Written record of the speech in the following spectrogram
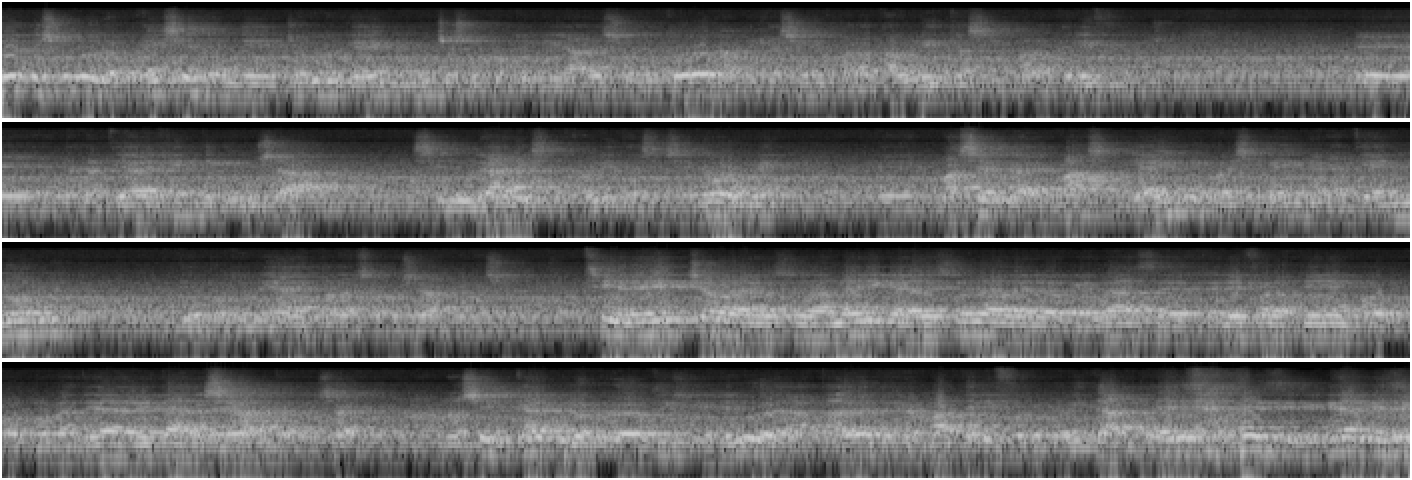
Es uno de los países donde yo creo que hay muchas oportunidades, sobre todo en aplicaciones para tabletas y para teléfonos. Eh, la cantidad de gente que usa celulares y tabletas es enorme, va a ser cada vez más y ahí me parece que hay una cantidad enorme de oportunidades para desarrollar aplicaciones. Sí, de hecho en Sudamérica es uno de los que más eh, teléfonos tienen por, cantidad de habitantes. Exacto, exacto. No, sé el cálculo, pero estoy seguro hasta debe tener más teléfonos que habitantes. creo que sí,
